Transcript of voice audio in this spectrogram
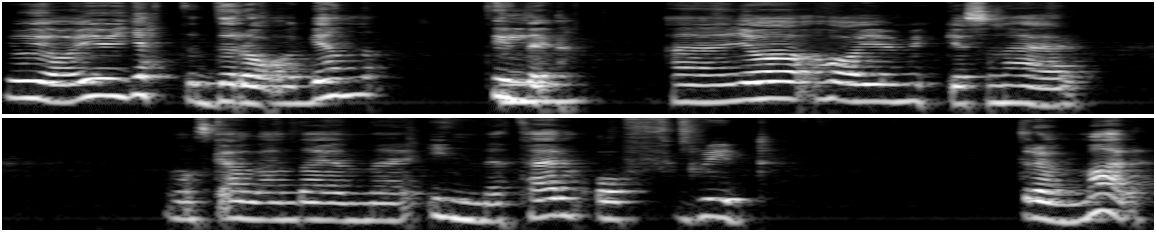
jo, jag är ju jättedragen till Mm. det. Eh, Jag har ju mycket sån här, om man ska använda en eh, inneterm, off-grid drömmar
